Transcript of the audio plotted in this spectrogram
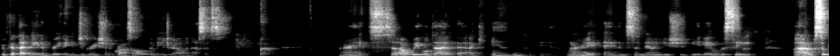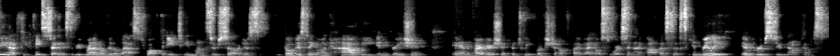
We've got that native grading integration across all of the major LMSs. All right, so we will dive back in. All right, and so now you should be able to see um, so we had a few case studies that we've run over the last 12 to 18 months or so, just focusing on how the integration and the partnership between Bookshelf by VitalSource and Hypothesis can really improve student outcomes.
